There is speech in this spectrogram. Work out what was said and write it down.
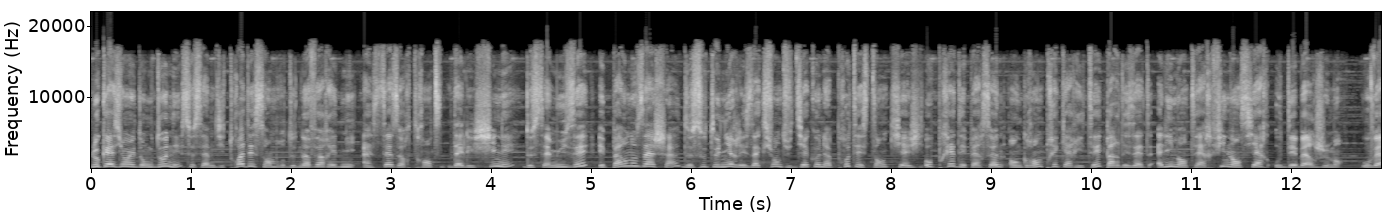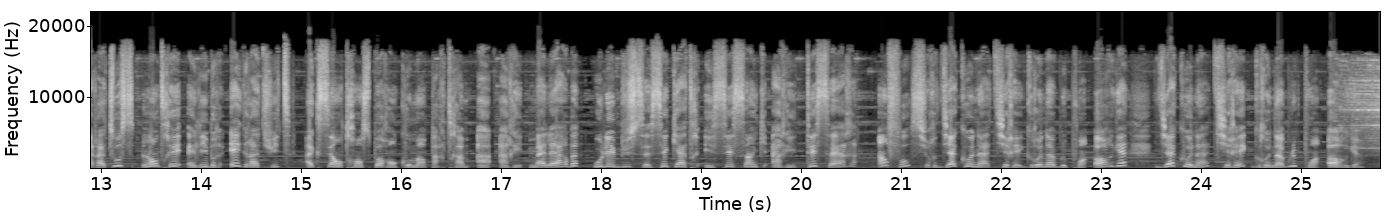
L'occasion est donc donnée ce samedi 3 décembre de 9h30 à 16h30 d'aller chiner, de s'amuser et par nos achats de soutenir les actions du diaconat protestant qui agit auprès des personnes en grande précarité par des aides alimentaires, financières ou d'hébergement. Ouvert à tous, l'entrée est libre et gratuite, accès en transport en commun par tram A arrêt Malherbe ou les bus C4 et C5 arrêt Tesser. Info sur diaconat-grenoble.org, diaconat-grenoble.org.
